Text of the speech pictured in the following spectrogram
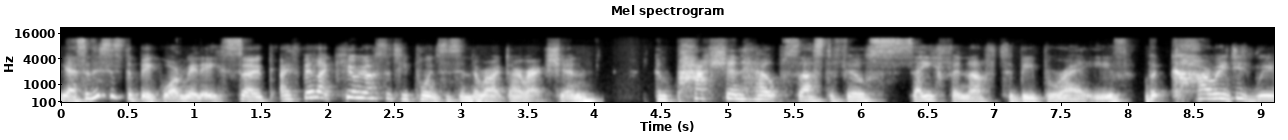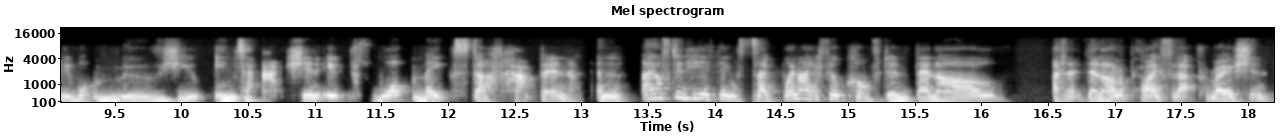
Yeah, so this is the big one, really. So I feel like curiosity points us in the right direction. Compassion helps us to feel safe enough to be brave, but courage is really what moves you into action. It's what makes stuff happen. And I often hear things like, when I feel confident, then I'll I don't know, then I'll apply for that promotion.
